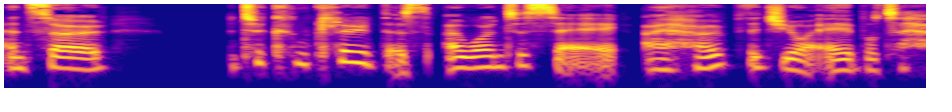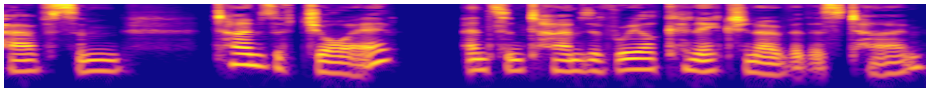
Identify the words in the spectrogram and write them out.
And so to conclude this, I want to say, I hope that you are able to have some times of joy and some times of real connection over this time.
